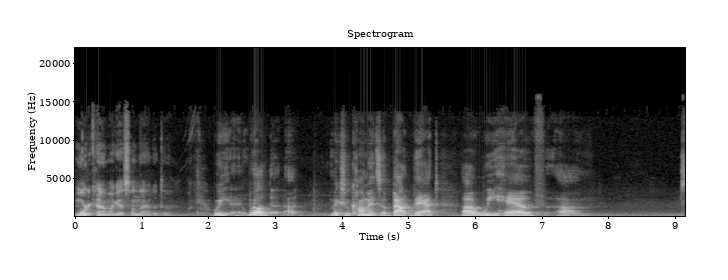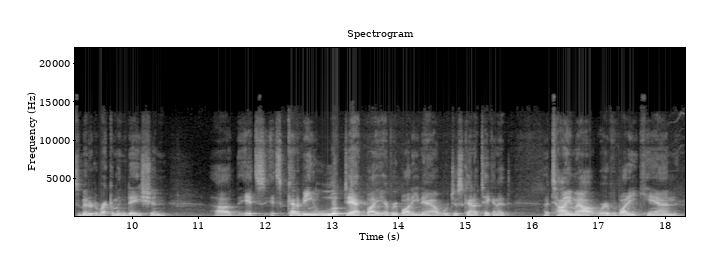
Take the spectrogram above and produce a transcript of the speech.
more to come, I guess, on that. We well uh, make some comments about that. Uh, we have um, submitted a recommendation. Uh, it's it's kind of being looked at by everybody now. We're just kind of taking a, a time out where everybody can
